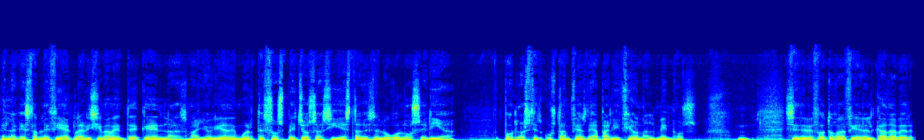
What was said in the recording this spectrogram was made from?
en la que establecía clarísimamente que en la mayoría de muertes sospechosas, y esta desde luego lo sería, por las circunstancias de aparición al menos, se debe fotografiar el cadáver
